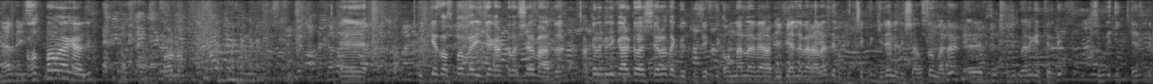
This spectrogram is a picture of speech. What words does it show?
Neredeyiz? Osmanlı'ya geldik. Pardon. Ee, ilk kez Aspava yiyecek arkadaşlar vardı. Akademideki arkadaşlara da götürecektik. Onlarla beraber, BBL'le beraber de gidecektik. Gidemedik, şans olmadı. Ee, bizim çocukları getirdik. Şimdi ilk kez bir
